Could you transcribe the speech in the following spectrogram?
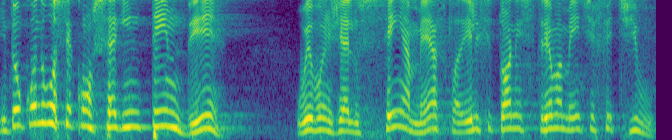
Então, quando você consegue entender o Evangelho sem a mescla, ele se torna extremamente efetivo,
